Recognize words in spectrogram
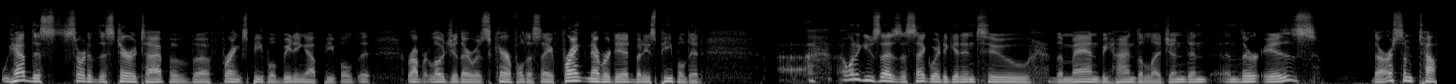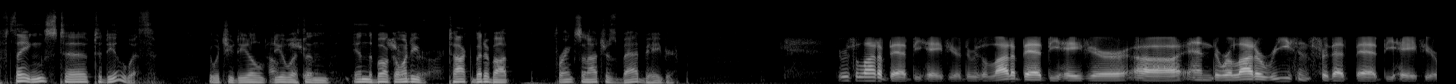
we have this sort of the stereotype of uh, Frank's people beating up people. Uh, Robert Loggia there was careful to say Frank never did, but his people did. Uh, I want to use that as a segue to get into the man behind the legend, and and there is there are some tough things to to deal with which you deal oh, deal with in in the book. Sure I want you to talk a bit about Frank Sinatra's bad behavior. There was a lot of bad behavior. There was a lot of bad behavior, uh, and there were a lot of reasons for that bad behavior.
